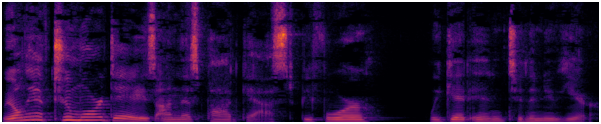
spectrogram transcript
we only have two more days on this podcast before we get into the new year.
